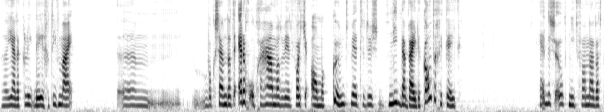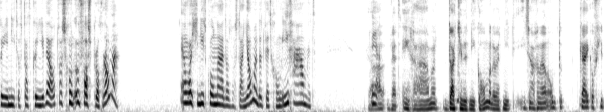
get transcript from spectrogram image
Eh, ja, dat klinkt negatief, maar ehm, wat ik zei, omdat er erg op gehamerd werd wat je allemaal kunt, werd er dus niet naar beide kanten gekeken. Hè, dus ook niet van, nou dat kun je niet of dat kun je wel. Het was gewoon een vast programma. En wat je niet kon, nou dat was dan jammer, dat werd gewoon ingehamerd. Ja, Ja. er werd ingehamerd dat je het niet kon, maar er werd niet iets aan gedaan om te kijken of je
